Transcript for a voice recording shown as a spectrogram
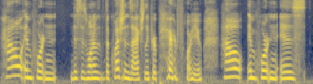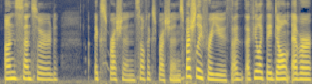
How important this is one of the questions I actually prepared for you. How important is uncensored expression, self expression, especially for youth? I, I feel like they don't ever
